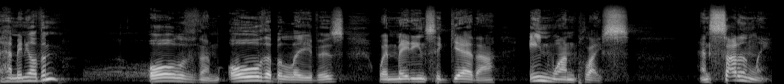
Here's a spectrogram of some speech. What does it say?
how many of them? All of them, all the believers were meeting together in one place. And suddenly,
